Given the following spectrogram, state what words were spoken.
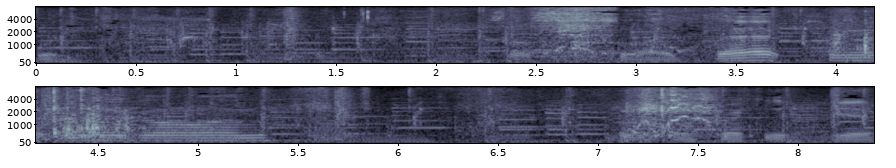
Wait. So slide that pant leg on Put it on correctly. Yeah.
